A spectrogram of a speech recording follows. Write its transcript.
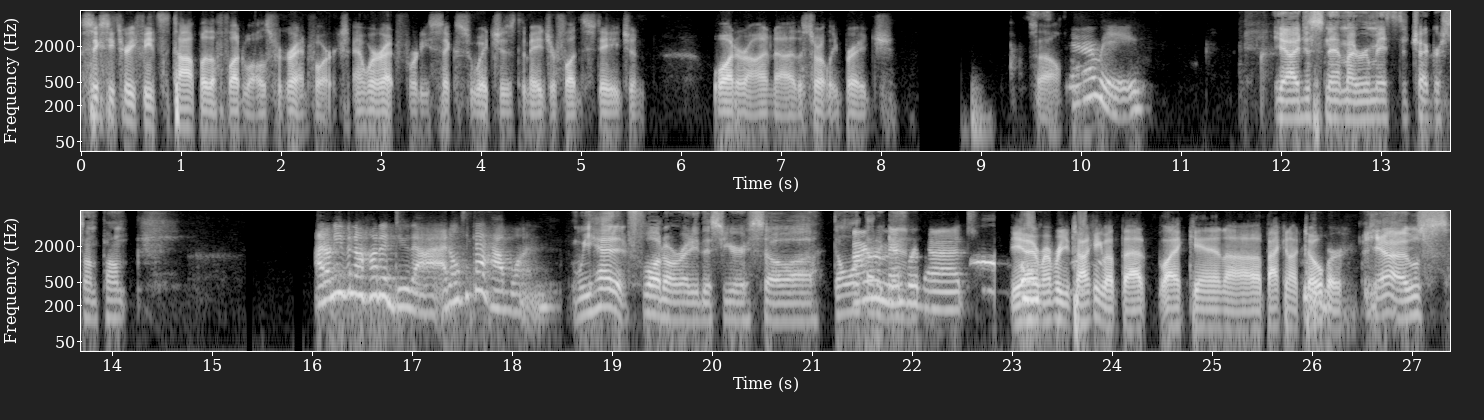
63 feet's the top of the flood walls for Grand Forks, and we're at 46, which is the major flood stage and water on uh, the Sorlie Bridge. So Scary. Yeah, I just snapped my roommates to check her sump pump. I don't even know how to do that. I don't think I have one. We had it flood already this year, so uh, don't want I that remember again. that. yeah, I remember you talking about that like in uh, back in October. Yeah, it was.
